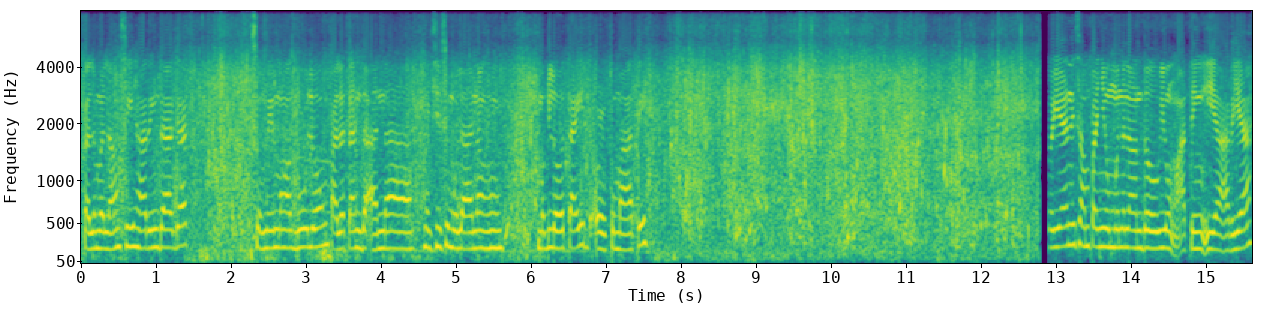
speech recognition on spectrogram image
Kalma lang si Haring Dagat. So may mga gulong palatandaan na nagsisimula ng mag-low tide or kumati. So yan, isang panyo muna lang daw yung ating i-area.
